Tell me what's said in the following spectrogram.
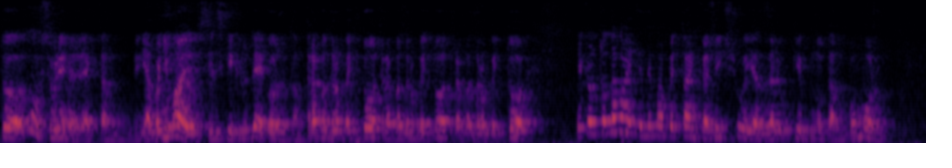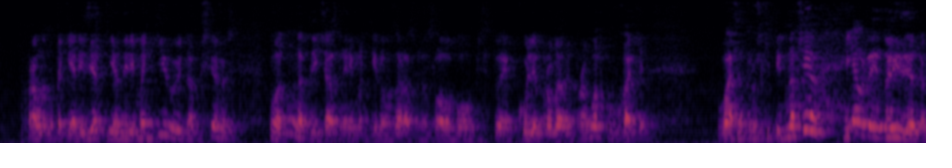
то ну, все время, як там, я розумію сільських людей теж там, треба зробити то, треба зробити то, треба зробити то. Я кажу, то давайте, нема питань, кажіть, що я залюбки ну, там, поможу. Правда, ну таке, розетки я не ремонтую, там ще щось. От, ну, на той час не ремонтував. Зараз вже, слава Богу, після того, як Колі провели проводку в хаті, Вася трошки піднавчив, я вже до розеток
